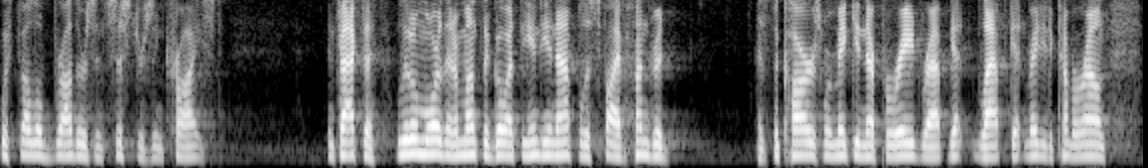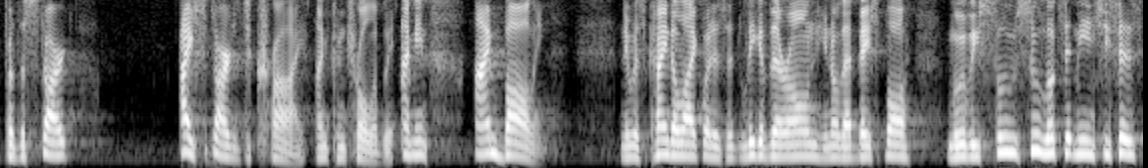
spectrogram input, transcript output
with fellow brothers and sisters in Christ. In fact, a little more than a month ago at the Indianapolis 500, as the cars were making their parade lap, get, lap, getting ready to come around for the start, I started to cry uncontrollably. I mean, I'm bawling. And it was kind of like, what is it, League of Their Own, you know, that baseball movie. Sue, Sue looks at me and she says,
